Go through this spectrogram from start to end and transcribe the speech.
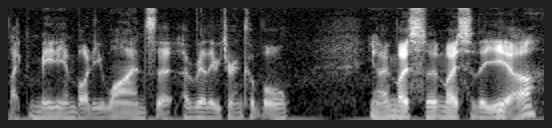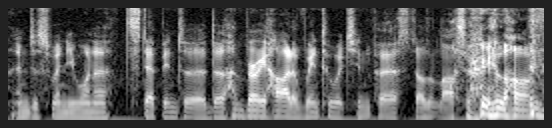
like medium-body wines that are really drinkable. You know, most of most of the year, and just when you want to step into the very heart of winter, which in Perth doesn't last very long,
